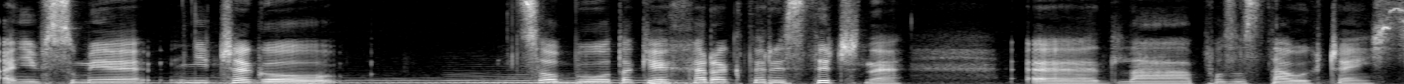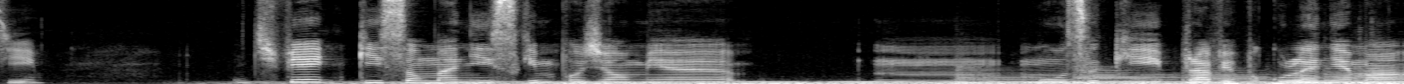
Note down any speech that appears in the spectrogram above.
ani w sumie niczego, co było takie charakterystyczne dla pozostałych części. Dźwięki są na niskim poziomie, mm, muzyki prawie w ogóle nie ma.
